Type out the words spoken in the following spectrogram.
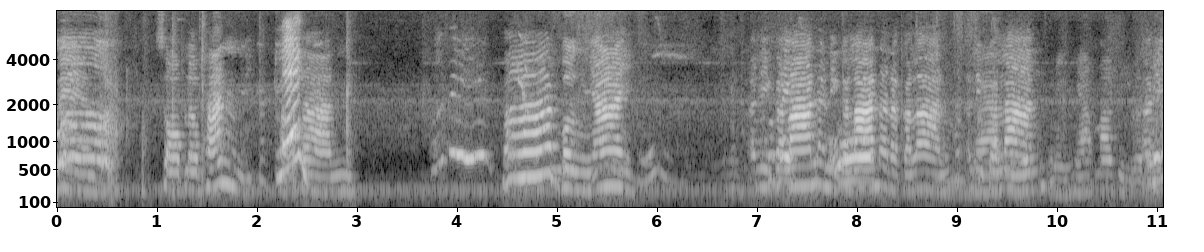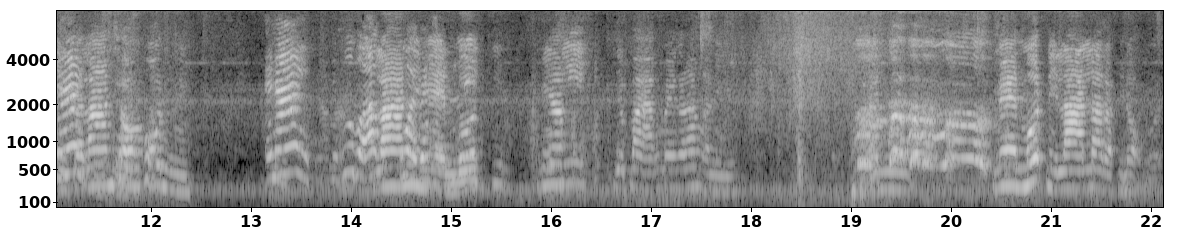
แม่นสอบละพันสารมาดเบิ่งง่าย อันนี้ก็ล้าน อันนี้ก็ล้านอันนั้นก็ล้าน อันนี้ก็ล้านนี่ยับมาสิอันนี้ก็ล้านช่องคนนี่ ไอ้นายคือบอกเอาร้านกล้วยนี่ไปแม่ให้นลูเบิกดกินเนี่ยอย่าปากแม่ก็ร่างอันนี้อันแม่นมดนี่ล้านละล่ะพี่น้องเลย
